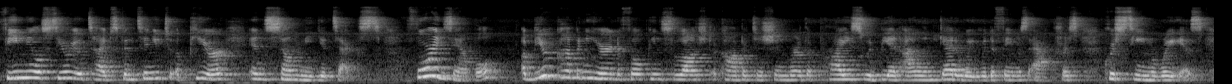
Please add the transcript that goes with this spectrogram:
female stereotypes continue to appear in some media texts. For example, a beer company here in the Philippines launched a competition where the prize would be an island getaway with the famous actress Christine Reyes.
